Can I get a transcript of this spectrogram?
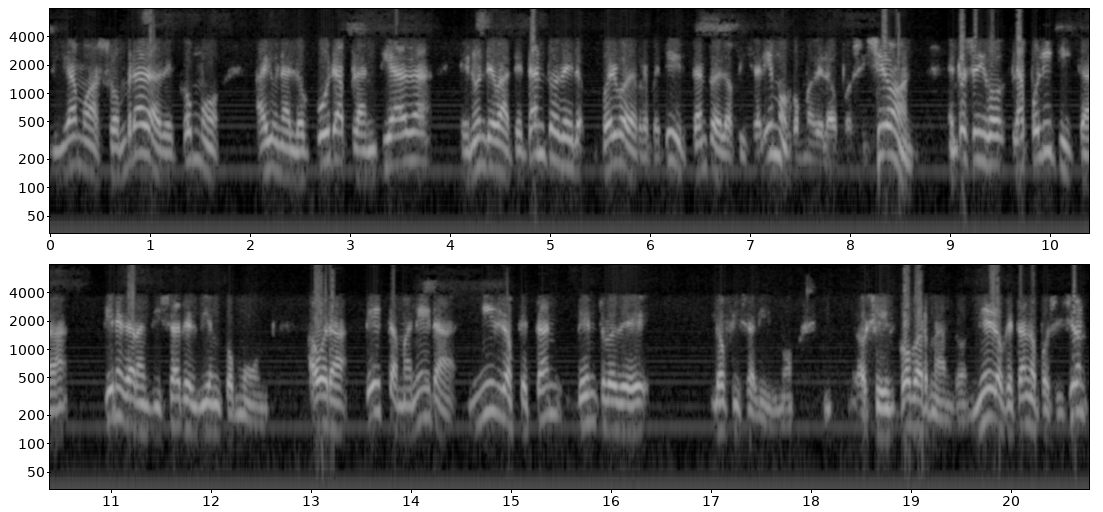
digamos, asombrada de cómo hay una locura planteada en un debate, tanto de, vuelvo a repetir, tanto del oficialismo como de la oposición. Entonces digo, la política tiene que garantizar el bien común. Ahora, de esta manera, ni los que están dentro de el oficialismo, o sea, gobernando, ni los que están en la oposición,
